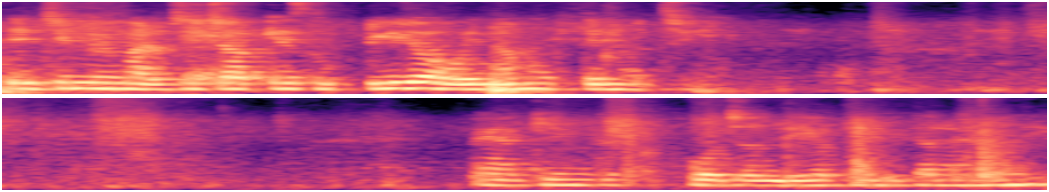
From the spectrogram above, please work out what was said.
ਤੇ ਜਿਵੇਂ ਮਰਜ਼ੀ ਚੱਕ ਕੇ ਸੁੱਟੀ ਜਾਓ, ਇਹਨਾਂ ਨੂੰ ਉੱਤੇ ਮਰਜ਼ੀ। ਪੈਕਿੰਗ ਹੋ ਜਾਂਦੀ ਆ ਪੂਰੀ ਤਰ੍ਹਾਂ ਇਹਨਾਂ ਦੀ।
